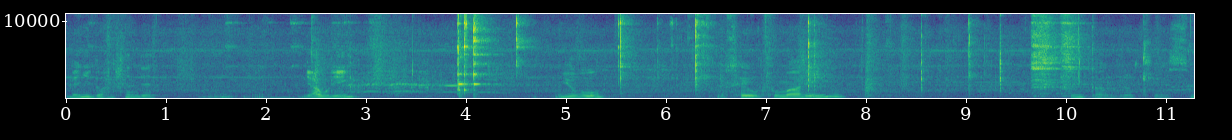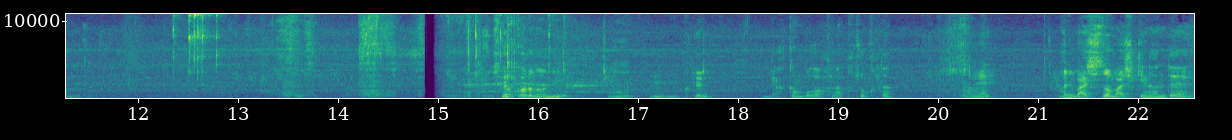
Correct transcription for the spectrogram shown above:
메뉴도 할 텐데 어, 야우리 유부 새우 두 마리 김가루 이렇게 했습니다 새우가루 넣니? 응. 음 그래? 약간 뭐가 하나 부족하다 아니? 아니 맛있어 맛있긴 한데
